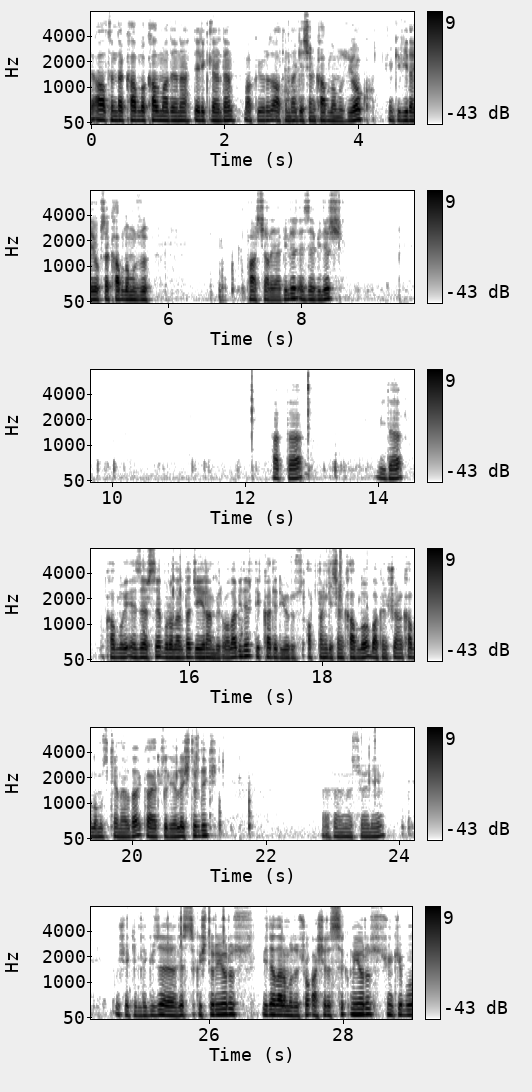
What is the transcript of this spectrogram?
Ve altında kablo kalmadığına deliklerden bakıyoruz. Altında geçen kablomuz yok. Çünkü vida yoksa kablomuzu parçalayabilir, ezebilir. Hatta vida bu kabloyu ezerse buralarda ceyran bir olabilir. Dikkat ediyoruz. Alttan geçen kablo. Bakın şu an kablomuz kenarda. Gayet güzel yerleştirdik. Efendime söyleyeyim. Bu şekilde güzelce sıkıştırıyoruz. Vidalarımızı çok aşırı sıkmıyoruz. Çünkü bu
